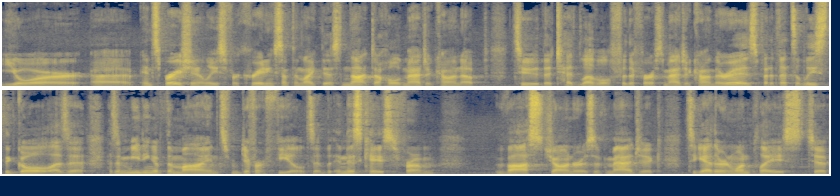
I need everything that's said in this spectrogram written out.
your uh, inspiration at least for creating something like this not to hold magiccon up to the ted level for the first magiccon there is but that's at least the goal as a as a meeting of the minds from different fields in this case from vast genres of magic together in one place to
